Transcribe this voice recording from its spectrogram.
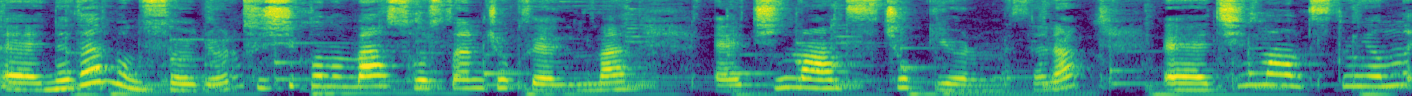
E, neden bunu söylüyorum? Sushiko'nun ben soslarını çok sevdim. Ben e, Çin mantısı çok yiyorum mesela. E, Çin mantısının yanına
